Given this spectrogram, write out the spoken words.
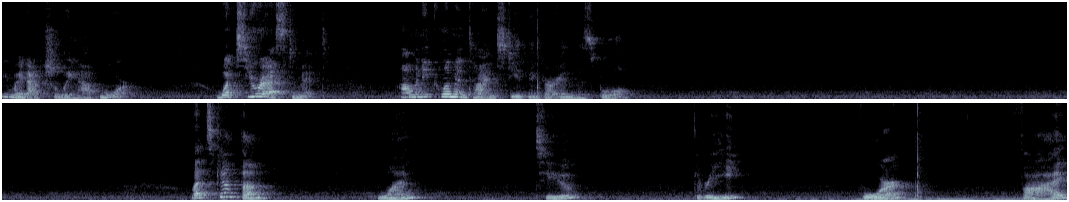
they might actually have more. What's your estimate? How many clementines do you think are in this bowl? Let's count them. One, two, three, four, five,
